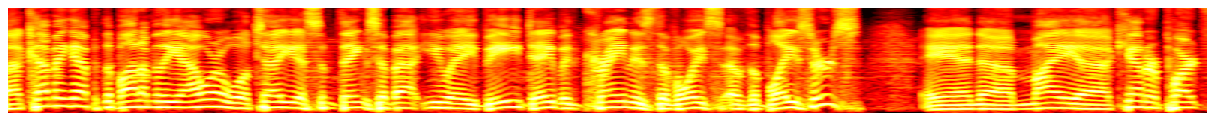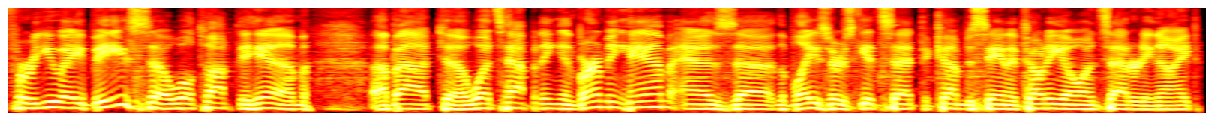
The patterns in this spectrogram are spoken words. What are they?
Uh, coming up at the bottom of the hour, we'll tell you some things about UAB. David Crane is the voice of the Blazers and uh, my uh, counterpart for UAB. So we'll talk to him about uh, what's happening in Birmingham as uh, the Blazers get set to come to San Antonio on Saturday night.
